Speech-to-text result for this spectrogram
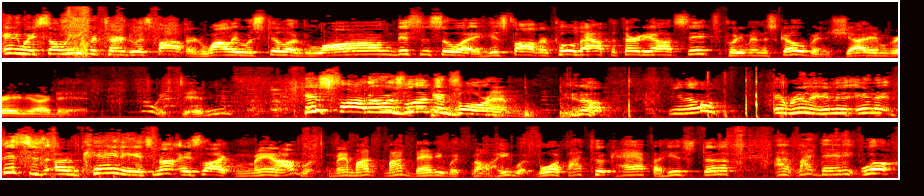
Anyway, so he returned to his father, and while he was still a long distance away, his father pulled out the 30 6, put him in the scope, and shot him graveyard dead. No, he didn't. His father was looking for him. You know, you know. It really, and, it, and it, this is uncanny. It's not. It's like, man, I would, man, my, my daddy would. Oh, he would. Boy, if I took half of his stuff, I, my daddy. Well,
